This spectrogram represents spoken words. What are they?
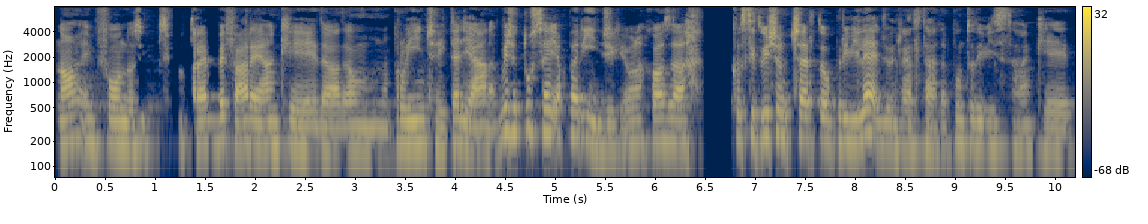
No, in fondo si, si potrebbe fare anche da, da, una provincia italiana. Invece tu sei a Parigi, che è una cosa costituisce un certo privilegio in realtà dal punto di vista anche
